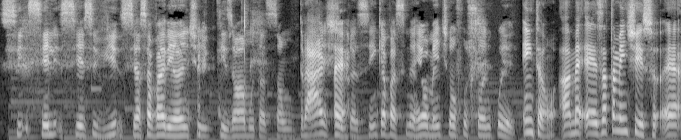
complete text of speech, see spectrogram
se, se, ele, se, esse, se essa variante fizer uma mutação drástica, é. assim, que a vacina realmente não funcione com ele. Então, a, é exatamente isso. É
